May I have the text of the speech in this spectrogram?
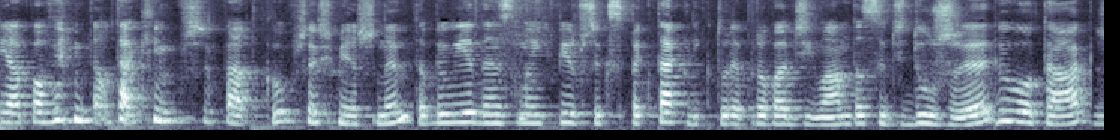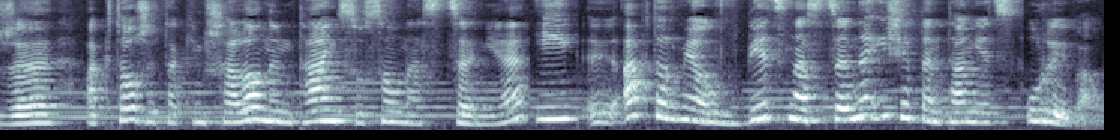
Ja powiem o takim przypadku prześmiesznym. To był jeden z moich pierwszych spektakli, które prowadziłam, dosyć duży. Było tak, że aktorzy w takim szalonym tańcu są na scenie i y, aktor miał wbiec na scenę i się ten taniec urywał.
